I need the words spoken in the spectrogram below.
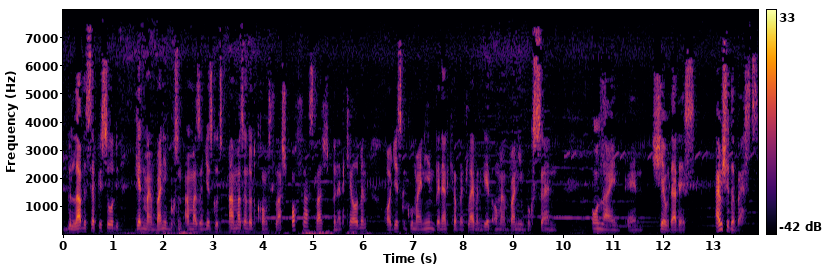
If you love this episode, get my branding books on Amazon. Just go to amazon.com slash author slash Bernard Kelvin or just Google my name, Bernard Kelvin Clive, and get all my branding books and online and share with others. I wish you the best.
